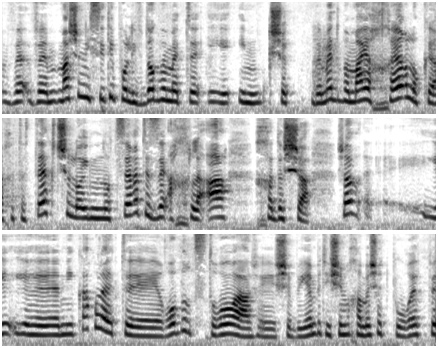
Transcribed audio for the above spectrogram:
ו- ומה שניסיתי פה לבדוק באמת, אם כשבאמת במאי אחר לוקח את הטקסט שלו, אם נוצרת איזו החלאה חדשה. עכשיו, אני אקח אולי את אה, רוברט סטרואה, שביים ב-95 את פעורי פה,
